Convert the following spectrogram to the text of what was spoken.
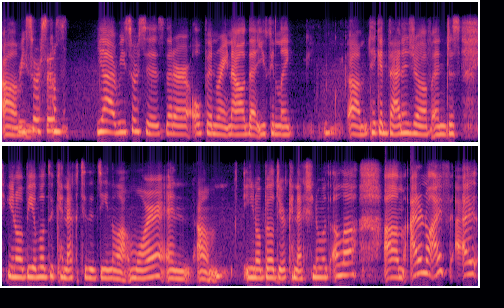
um resources. yeah, resources that are open right now that you can like um, take advantage of and just you know be able to connect to the deen a lot more and um, you know build your connection with Allah. Um, I don't know. I, I,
